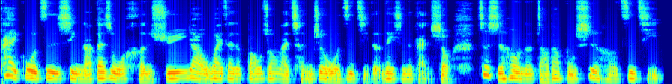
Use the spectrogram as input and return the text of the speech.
太过自信，然后但是我很需要外在的包装来成就我自己的内心的感受。这时候呢，找到不适合自己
